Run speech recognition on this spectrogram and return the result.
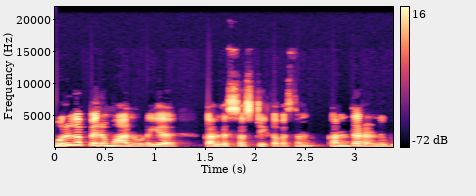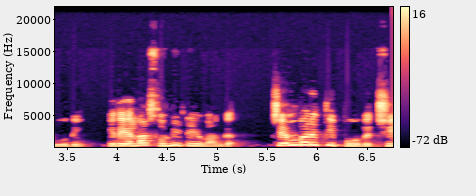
முருகப்பெருமானுடைய கந்த சஷ்டி கவசம் கந்தர் அனுபூதி. இதையெல்லாம் சொல்லிட்டே வாங்க. செம்பருத்தி பூ வச்சு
